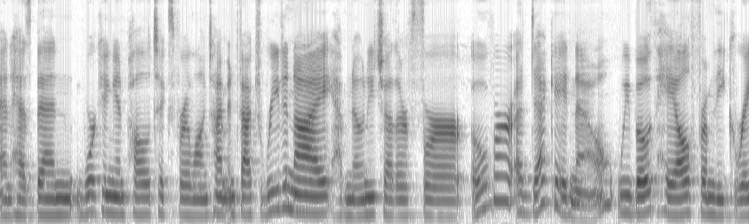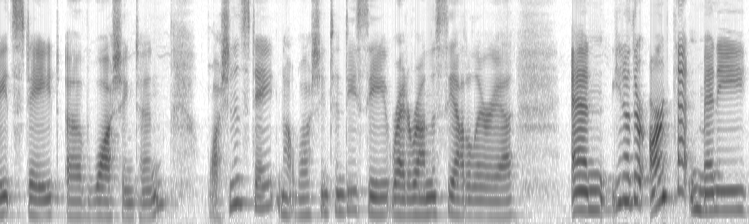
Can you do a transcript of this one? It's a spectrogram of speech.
and has been working in politics for a long time. In fact, Reid and I have known each other for over a decade now. We both hail from the great state of Washington, Washington State, not Washington, D.C., right around the Seattle area. And, you know, there aren't that many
